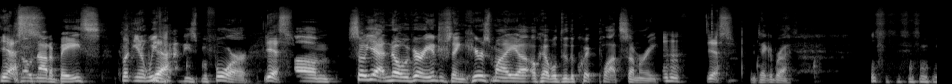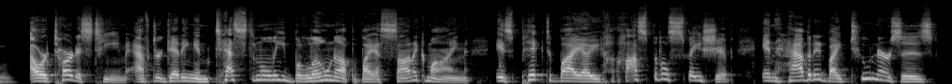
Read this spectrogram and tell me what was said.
Yes, No, not a base, but you know we've Yeah. had these before. yes, Um. So yeah, no, very interesting. Here's my. Uh, okay, we'll do the quick plot summary. Yes. Me Take a breath. Our TARDIS team, after getting intestinally blown up by a sonic mine, is picked by a hospital spaceship inhabited by two nurses,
